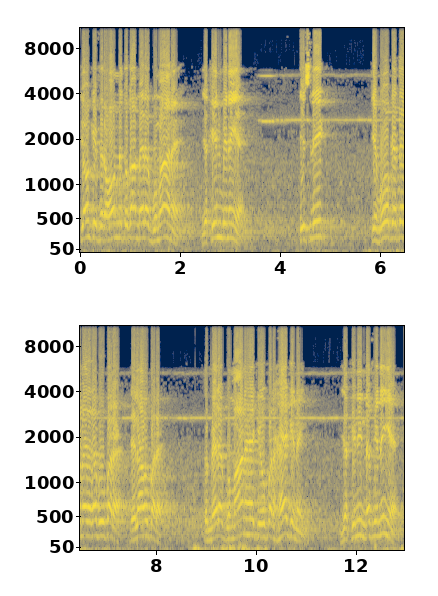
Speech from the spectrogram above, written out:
کیونکہ فرعون نے تو کہا، میرا گمان ہے، یقین بھی نہیں ہے۔ اس لیے کہ وہ کہتے ہیں، میرا رب اوپر ہے، الہ اوپر ہے۔ تو میرا گمان ہے کہ اوپر ہے کہ نہیں؟ یقینی نفی نہیں ہے۔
